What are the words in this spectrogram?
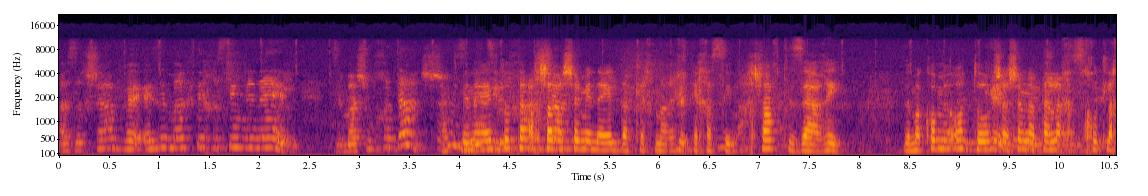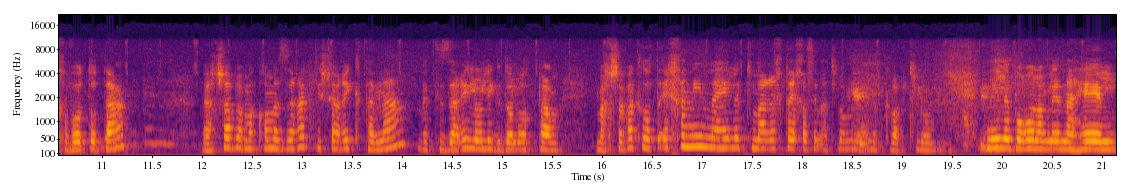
אז עכשיו איזה מערכת יחסים ננהל? זה משהו חדש. את מנהלת אותה, עכשיו השם מנהל דרכך מערכת יחסים. עכשיו תזהרי. זה מקום מאוד טוב כן, שהשם נתן לך זכות לחוות אותה, ועכשיו במקום הזה רק תישארי קטנה ותזהרי לא לגדול עוד פעם. מחשבה כזאת, איך אני אנהל את מערכת היחסים? את לא כן. מנהלת כבר כלום. כן. תני לבורא עולם לנהל,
